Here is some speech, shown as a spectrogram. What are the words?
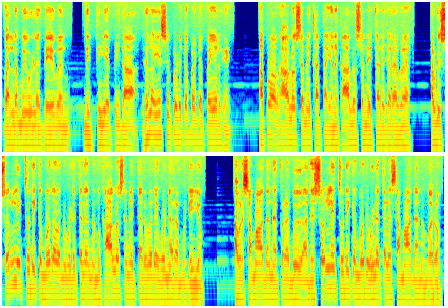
வல்லமை உள்ள தேவன் நித்திய பிதா இதெல்லாம் இயேசு கொடுக்கப்பட்ட பெயர்கள். அப்போ அவர் ஆலோசனை கத்தா எனக்கு ஆலோசனை தருகிறவர். அப்படி சொல்லி துதிக்கும் போது அவர் நம்மிடத்துல நமக்கு ஆலோசனை தருவதை உணர முடியும். அவர் சமாதான பிரபு அதை சொல்லி துதிக்கும் போது உள்ளத்துல சமாதானம் வரும்.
